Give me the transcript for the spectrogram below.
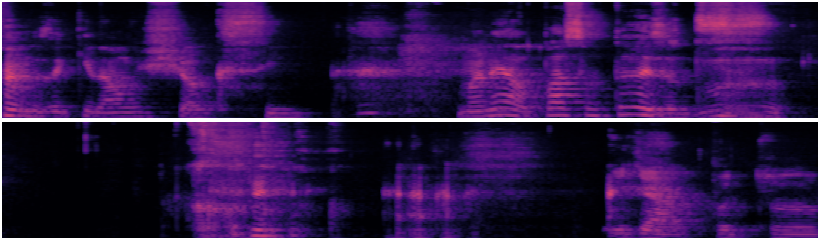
Vamos aqui dar um choque sim. Manel, passa o taser. E já, puto,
